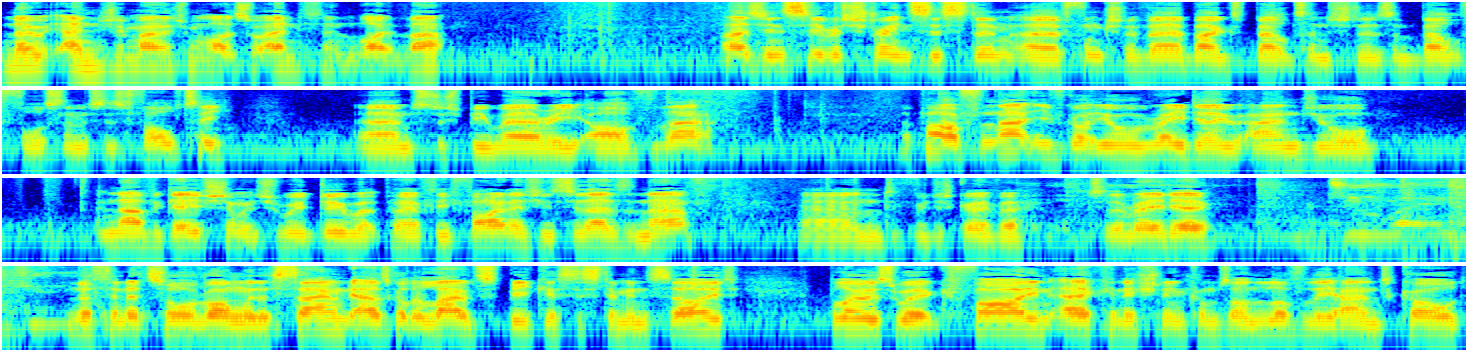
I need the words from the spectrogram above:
No engine management lights or anything like that. As you can see, restraint system, uh, function of airbags, belt tensioners and belt force limiters is faulty. Um, so just be wary of that. Apart from that, you've got your radio and your navigation, which would do work perfectly fine. As you see, there's the nav. And if we just go over to the radio, nothing at all wrong with the sound. It has got the loudspeaker system inside. Blowers work fine, air conditioning comes on lovely and cold,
